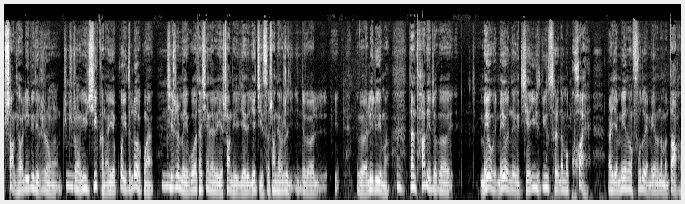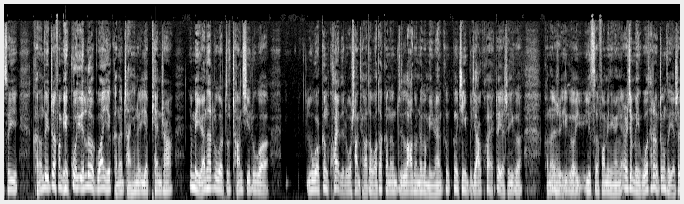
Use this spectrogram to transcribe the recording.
上调利率的这种这种预期可能也过于的乐观。其实美国它现在也上调，也也几次上调日这个这个利率嘛。但是它的这个没有没有那个前预预测的那么快，而也没有那种幅度也没有那么大，所以可能对这方面过于乐观，也可能产生了一些偏差。那美元它如果都长期如果。如果更快的如果上调的话，它可能拉动这个美元更更进一步加快，这也是一个可能是一个预测方面的原因。而且美国它这个政策也是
